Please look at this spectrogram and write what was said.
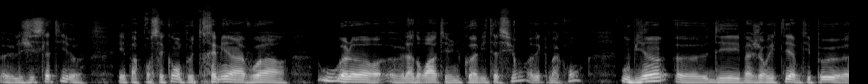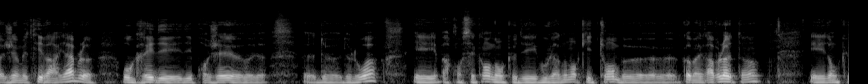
législative et par conséquent on peut très bien avoir ou alors la droite et une cohabitation avec Macron, ou bien euh, des majorités un petit peu à géométrie variable au gré des, projets euh, de, loi, et par conséquent donc des gouvernements qui tombent euh, comme à gravelotte. Hein. Et donc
